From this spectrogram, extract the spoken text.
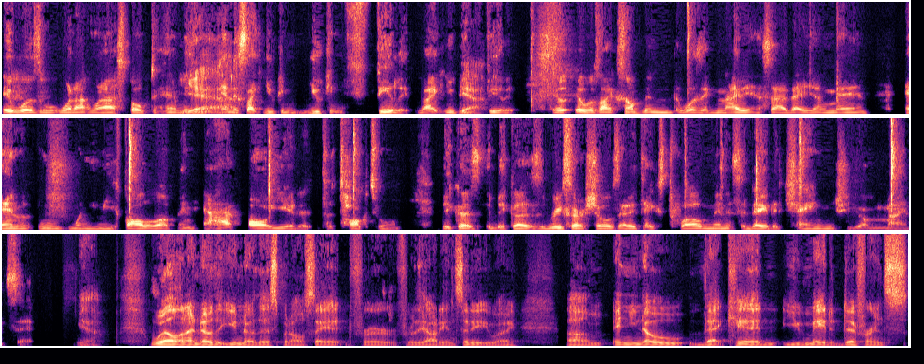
It was when I when I spoke to him. Yeah, and, and it's like you can you can feel it. Like you can yeah. feel it. it. It was like something was ignited inside that young man. And when you follow up, and I have all year to, to talk to him, because because research shows that it takes 12 minutes a day to change your mindset. Yeah. Well, and I know that you know this, but I'll say it for for the audience anyway. Um, and you know that kid, you've made a difference,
